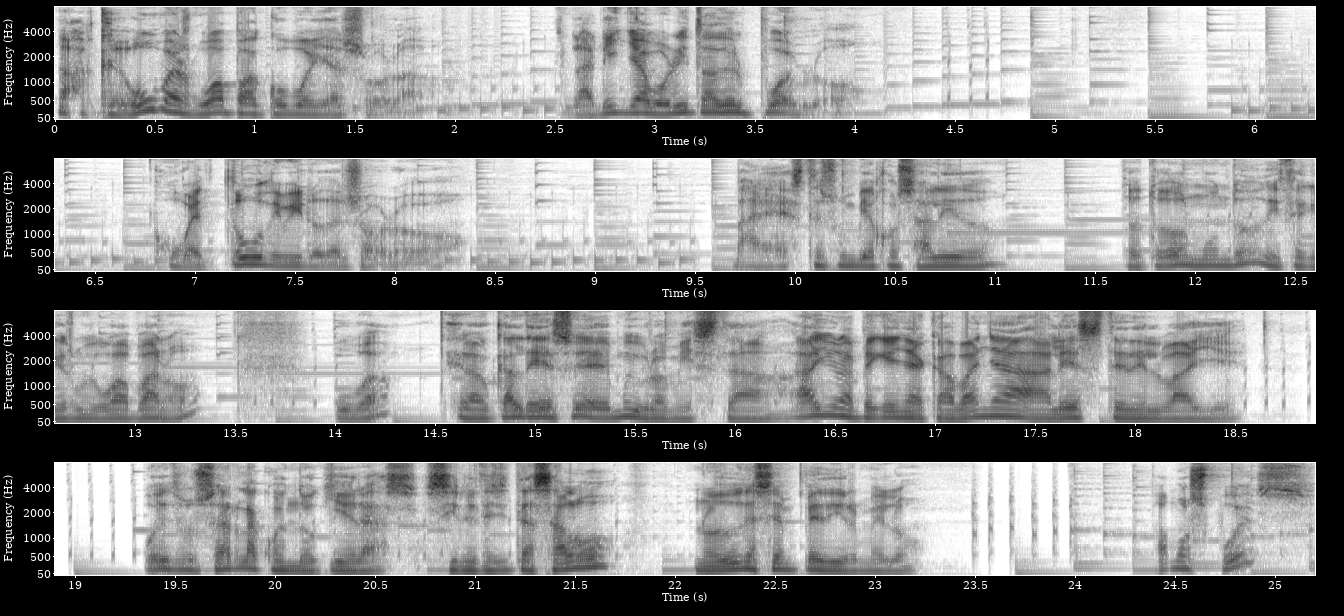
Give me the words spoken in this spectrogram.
A que Uva es guapa como ella sola. La niña bonita del pueblo. Juventud divino tesoro. Vale, este es un viejo salido. Todo el mundo dice que es muy guapa, ¿no? Uva. El alcalde es muy bromista. Hay una pequeña cabaña al este del valle. Puedes usarla cuando quieras. Si necesitas algo, no dudes en pedírmelo. Vamos pues.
